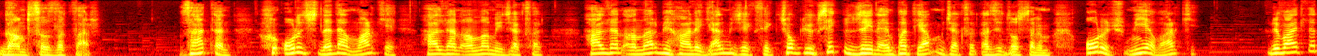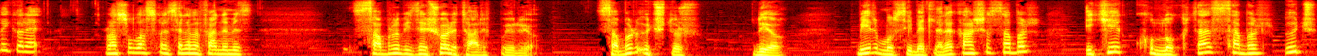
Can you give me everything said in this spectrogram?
gamsızlıklar. Zaten oruç neden var ki halden anlamayacaksak, halden anlar bir hale gelmeyeceksek, çok yüksek bir düzeyde empati yapmayacaksak aziz dostlarım, oruç niye var ki? Rivayetlere göre Resulullah sallallahu aleyhi ve sellem Efendimiz sabrı bize şöyle tarif buyuruyor. Sabır üçtür diyor. Bir musibetlere karşı sabır, iki kullukta sabır, üç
